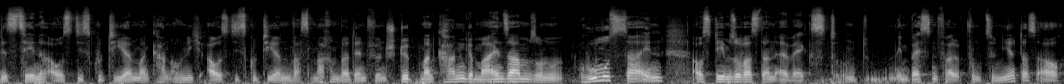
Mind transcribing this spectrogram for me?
jede Szene ausdiskutieren, man kann auch nicht ausdiskutieren, was machen wir denn für ein Stück. Man kann gemeinsam so ein Humus sein, aus dem sowas dann erwächst und im besten Fall funktioniert das auch.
